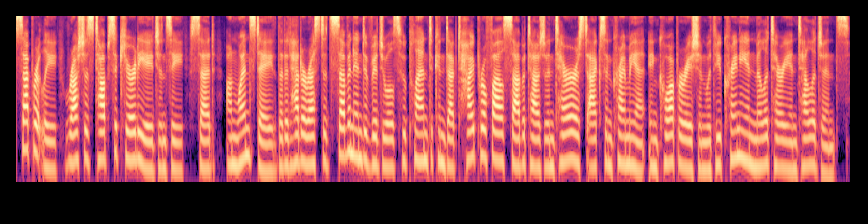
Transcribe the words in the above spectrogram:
Separately, Russia's top security agency said on Wednesday that it had arrested seven individuals who planned to conduct high profile sabotage and terrorist acts in Crimea in cooperation with Ukrainian military intelligence.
